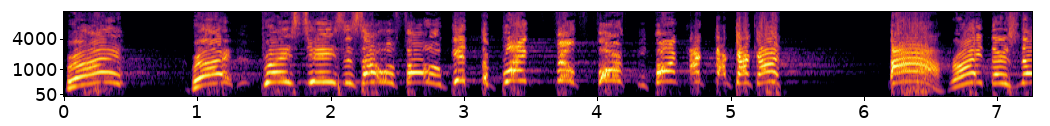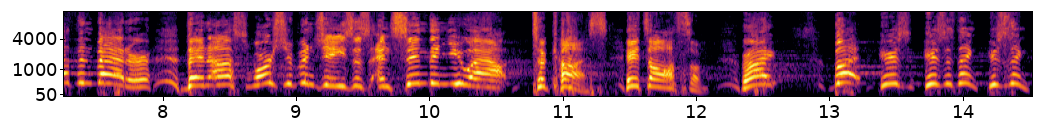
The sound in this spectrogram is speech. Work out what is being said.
Right? Right? Praise Jesus, I will follow. Get the blank, fill forth, and park. Ah, right? There's nothing better than us worshiping Jesus and sending you out to cuss. It's awesome, right? But here's, here's the thing. Here's the thing.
